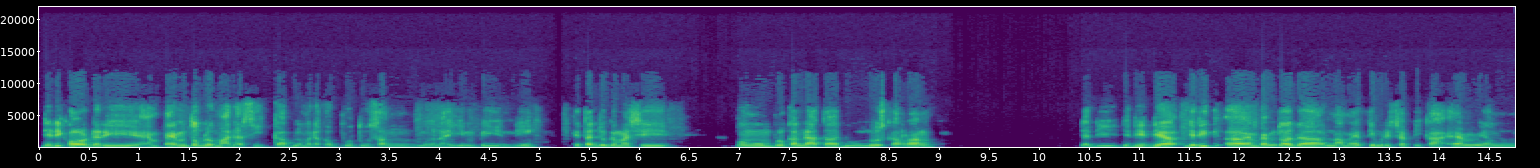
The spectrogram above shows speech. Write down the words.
jadi kalau dari MPM tuh belum ada sikap, belum ada keputusan mengenai impi ini. Kita juga masih mengumpulkan data dulu sekarang jadi jadi dia jadi uh, MPM itu ada namanya tim riset IKM yang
